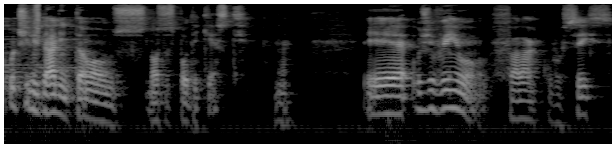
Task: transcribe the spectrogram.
continuidade então aos nossos podcasts, né? É, hoje eu venho falar com vocês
